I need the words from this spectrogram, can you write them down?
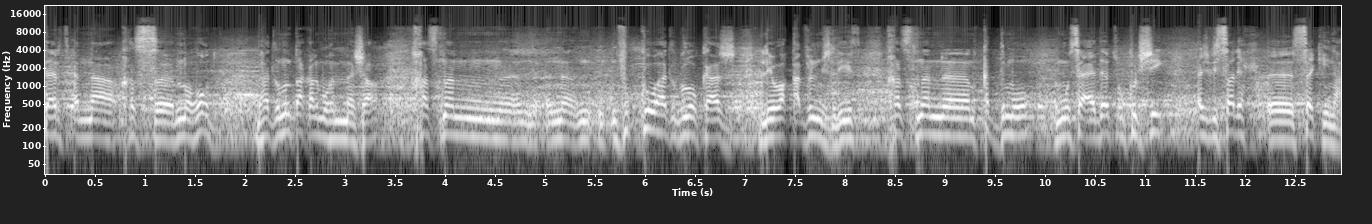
دارت أن خص النهوض بهذه المنطقة المهمشة. خاصنا نفكوا هذا البلوكاج اللي وقع في المجلس. خاصنا نقدموا المساعدات وكل شيء أجل صالح آه، الساكنة.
